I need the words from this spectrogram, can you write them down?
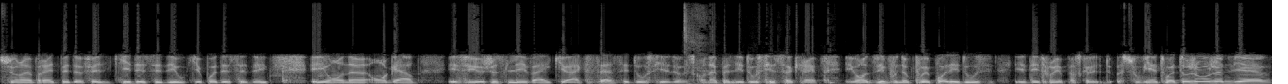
sur un prêtre pédophile qui est décédé ou qui n'est pas décédé. Et on a, on garde, et c'est juste l'évêque qui a accès à ces dossiers-là, ce qu'on appelle les dossiers secrets. Et on dit, vous ne pouvez pas les, les détruire. Parce que, souviens-toi toujours, Geneviève,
